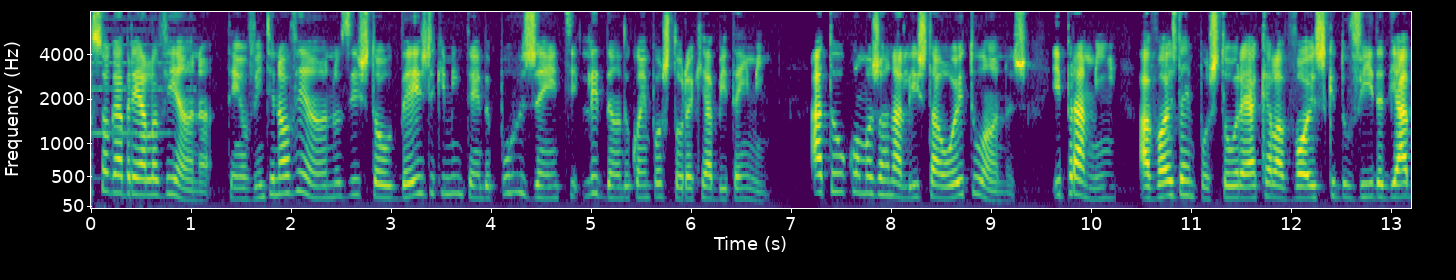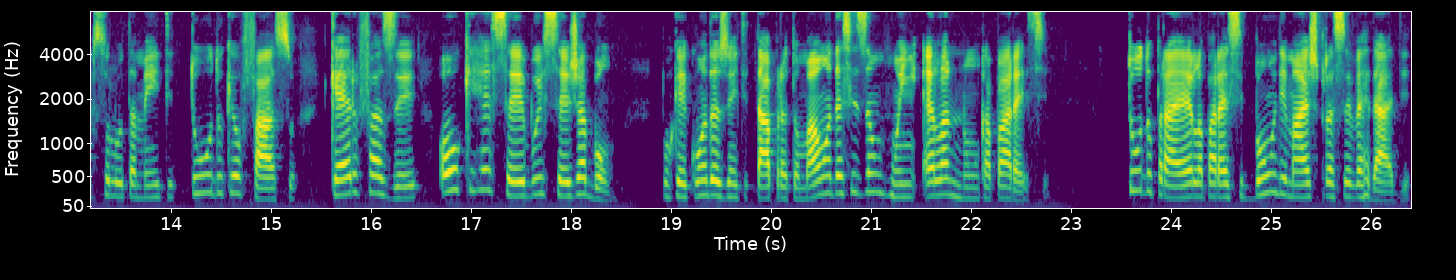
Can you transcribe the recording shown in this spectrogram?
Eu sou Gabriela Viana, tenho 29 anos e estou desde que me entendo por gente lidando com a impostora que habita em mim. Atuo como jornalista há oito anos e, para mim, a voz da impostora é aquela voz que duvida de absolutamente tudo que eu faço, quero fazer ou que recebo e seja bom. Porque quando a gente tá para tomar uma decisão ruim, ela nunca aparece. Tudo para ela parece bom demais para ser verdade.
